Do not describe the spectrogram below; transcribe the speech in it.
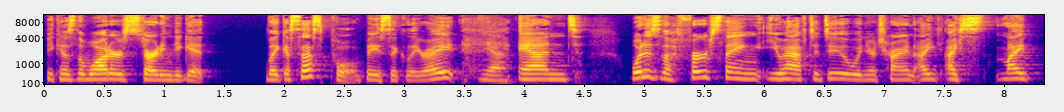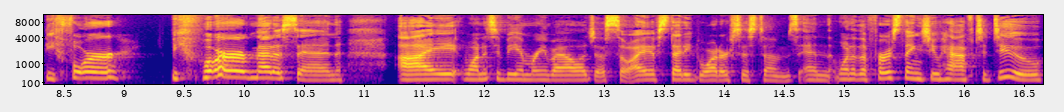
because the water is starting to get like a cesspool basically right yeah and what is the first thing you have to do when you're trying i i my before before medicine i wanted to be a marine biologist so i have studied water systems and one of the first things you have to do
